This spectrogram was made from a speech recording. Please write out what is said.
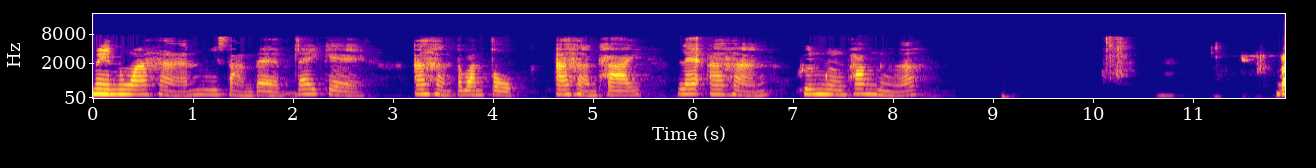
เมนูอาหารมี 3 แบบได้แก่ อาหารตะวันตก อาหารไทย และอาหารพื้นเมืองภาคเหนือ บ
